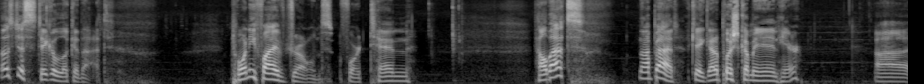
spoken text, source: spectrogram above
Let's just take a look at that. 25 drones for 10 Hellbats. Not bad. Okay, got a push coming in here. Uh,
